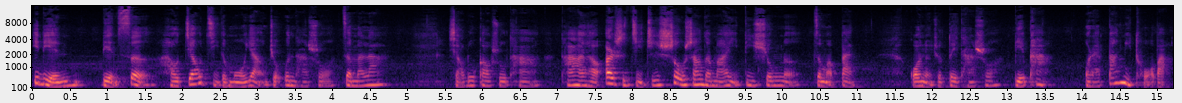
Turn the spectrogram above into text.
一脸脸色好焦急的模样，就问他说：“怎么啦？”小鹿告诉他：“他还有二十几只受伤的蚂蚁弟兄呢，怎么办？”蜗牛就对他说：“别怕，我来帮你驮吧。”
